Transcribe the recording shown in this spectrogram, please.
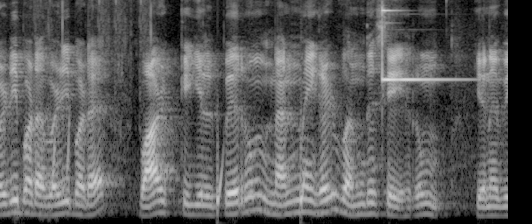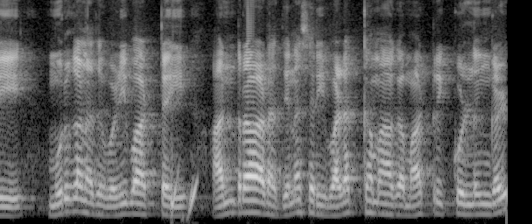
வழிபட வழிபட வாழ்க்கையில் பெரும் நன்மைகள் வந்து சேரும். எனவே முருகனது வழிபாட்டை அன்றாட தினசரி வழக்கமாக மாற்றிக்கொள்ளுங்கள்.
